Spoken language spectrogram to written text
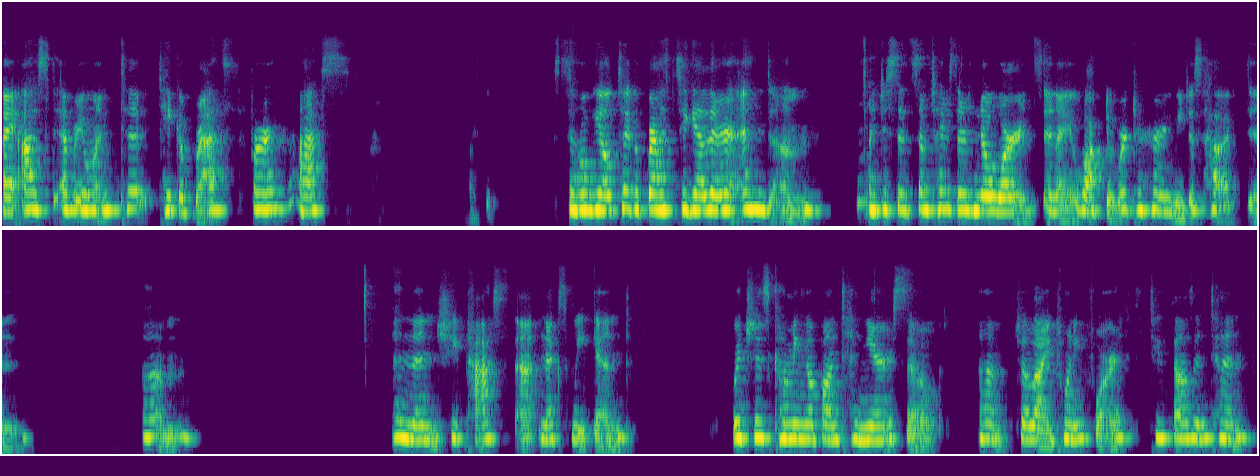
I asked everyone to take a breath for us. So we all took a breath together, and um, I just said, Sometimes there's no words. And I walked over to her and we just hugged. And um, and then she passed that next weekend, which is coming up on 10 years. So um, July 24th, 2010,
